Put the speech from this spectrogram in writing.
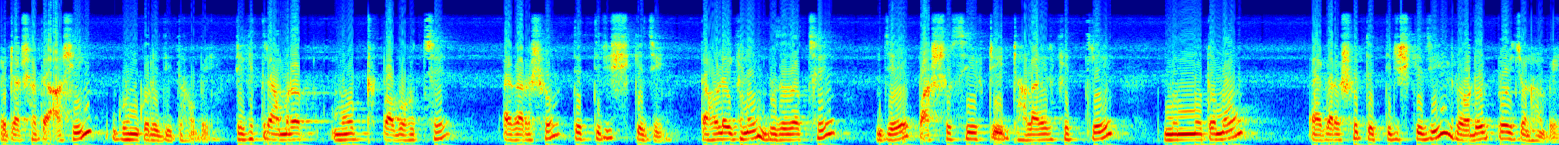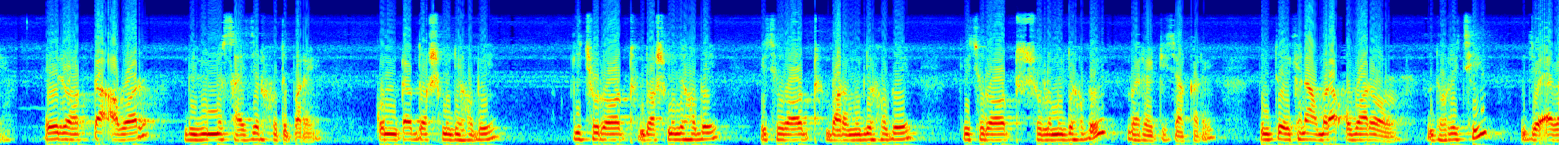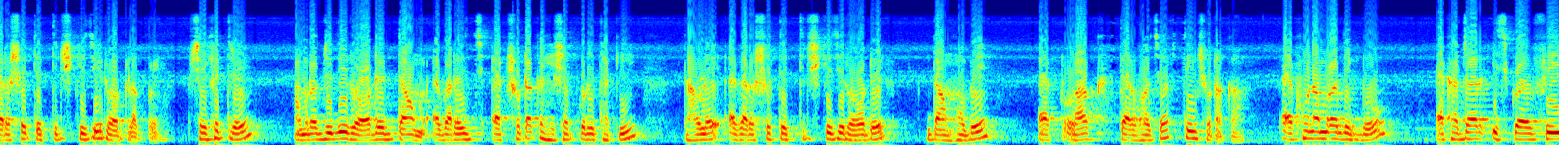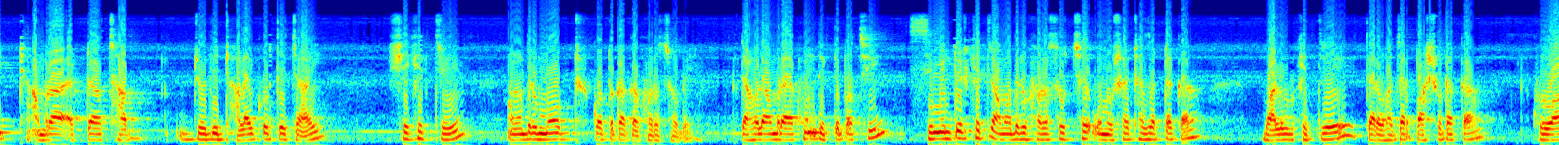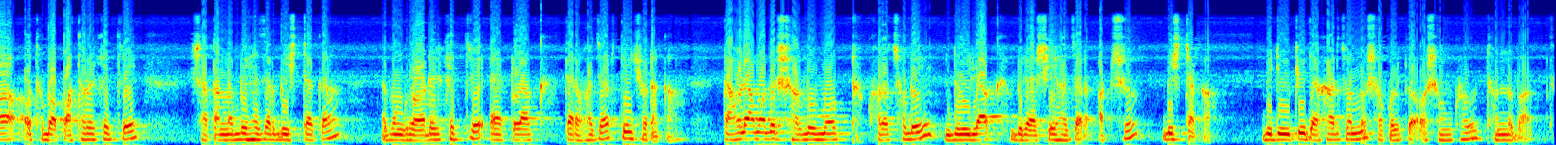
এটার সাথে আশি গুণ করে দিতে হবে। সেক্ষেত্রে আমরা মোট পাবো হচ্ছে এগারোশো তেত্রিশ কেজি। তাহলে এখানে বোঝা যাচ্ছে যে পাঁচশো সিএফটি ঢালাইয়ের ক্ষেত্রে ন্যূনতম এগারোশো তেত্রিশ কেজি রডের প্রয়োজন হবে। এই রডটা আবার বিভিন্ন সাইজের হতে পারে। কোনটা দশ মিলি হবে, কিছু রড দশ মিলি হবে, কিছু রড বারো মিলি হবে, কিছু রড ষোলো মিলি হবে, ভ্যারাইটিস আকারে। কিন্তু এখানে আমরা ওভারঅল ধরেছি যে এগারোশো তেত্রিশ কেজি রড লাগবে। সেক্ষেত্রে আমরা যদি রডের দাম অ্যাভারেজ একশো টাকা হিসাব করে থাকি, তাহলে এগারোশো তেত্রিশ কেজি রডের দাম হবে এক লাখ তেরো হাজার তিনশো টাকা। এখন আমরা দেখব এক হাজার স্কোয়ার ফিট আমরা একটা ছাদ যদি ঢালাই করতে চাই, সেক্ষেত্রে আমাদের মোট কত টাকা খরচ হবে? তাহলে আমরা এখন দেখতে পাচ্ছি সিমেন্টের ক্ষেত্রে আমাদের খরচ হচ্ছে উনষাট হাজার টাকা, বালুর ক্ষেত্রে তেরো হাজার পাঁচশো টাকা, খোয়া অথবা পাথরের ক্ষেত্রে সাতানব্বই হাজার বিশ টাকা এবং রডের ক্ষেত্রে এক লাখ তেরো হাজার তিনশো টাকা। তাহলে আমাদের সর্বমোট খরচ হবে দুই লাখ বিরাশি হাজার আটশো বিশ টাকা। ভিডিওটি দেখার জন্য সকলকে অসংখ্য ধন্যবাদ।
